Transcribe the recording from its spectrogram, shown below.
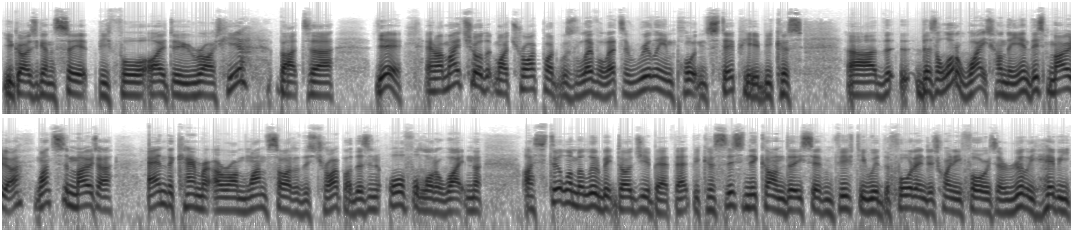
You guys are going to see it before I do right here, but uh, yeah, and I made sure that my tripod was level. That's a really important step here because uh, th- there's a lot of weight on the end. This motor, once the motor and the camera are on one side of this tripod, there's an awful lot of weight. And I still am a little bit dodgy about that because this Nikon D750 with the 14 to 24 is a really heavy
